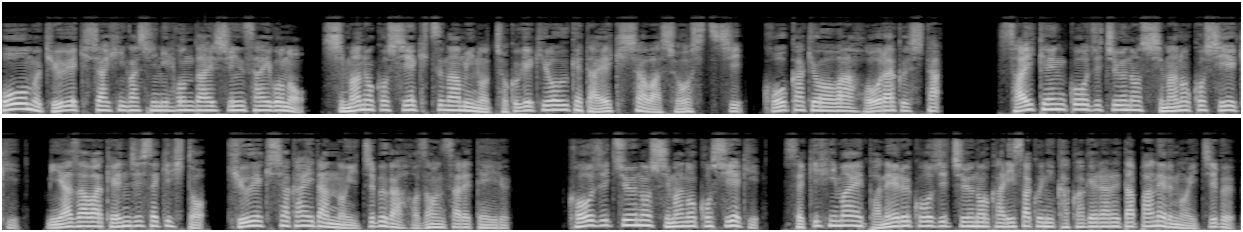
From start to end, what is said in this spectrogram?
ホーム旧駅舎東日本大震災後の島の越駅津波の直撃を受けた駅舎は消失し、高架橋は崩落した。再建工事中の島の越駅、宮沢賢治石碑と旧駅舎階段の一部が保存されている。工事中の島の越駅、石碑前パネル工事中の仮作に掲げられたパネルの一部。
